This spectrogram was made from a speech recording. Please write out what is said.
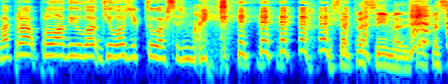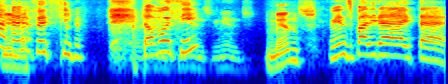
Vai para, para o lado ideológico que tu gostas mais. Isso é para cima, isso é para cima. é para cima. Estavam assim? Menos, menos. Menos? Menos para a direita.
